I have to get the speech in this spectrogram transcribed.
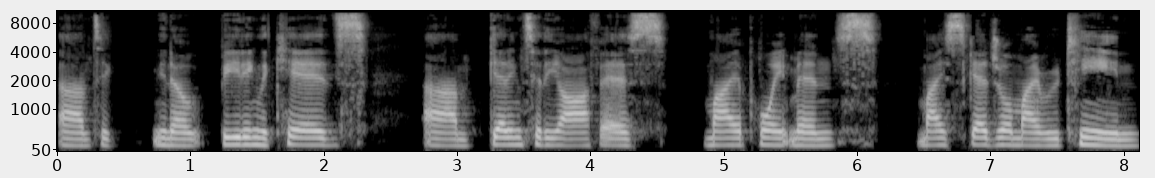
um, to you know feeding the kids, um, getting to the office, my appointments, my schedule, my routine.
